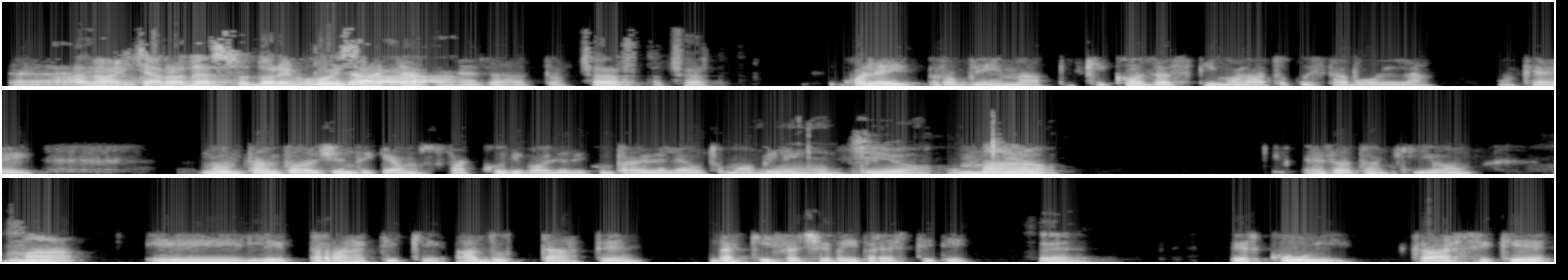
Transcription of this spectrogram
eh, Ah no, è chiaro, adesso d'ora in poi sarà... Esatto. Certo, certo. Qual è il problema? Che cosa ha stimolato questa bolla? Ok? Non tanto la gente che ha un sacco di voglia di comprare delle automobili, Mm, anch'io, ma anch'io. esatto anch'io, ma eh, le pratiche adottate da chi faceva i prestiti. Sì. Per cui classiche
